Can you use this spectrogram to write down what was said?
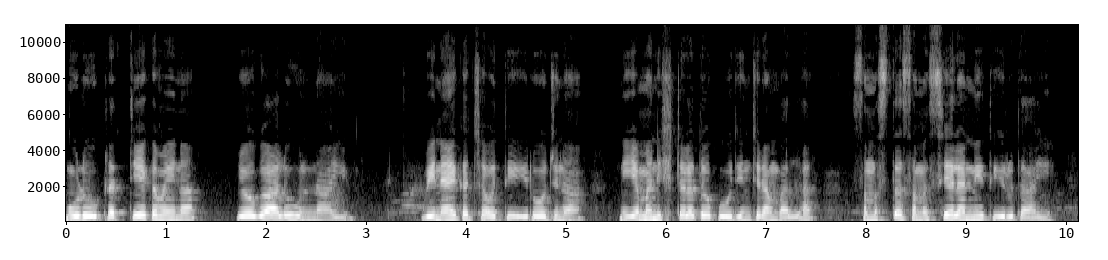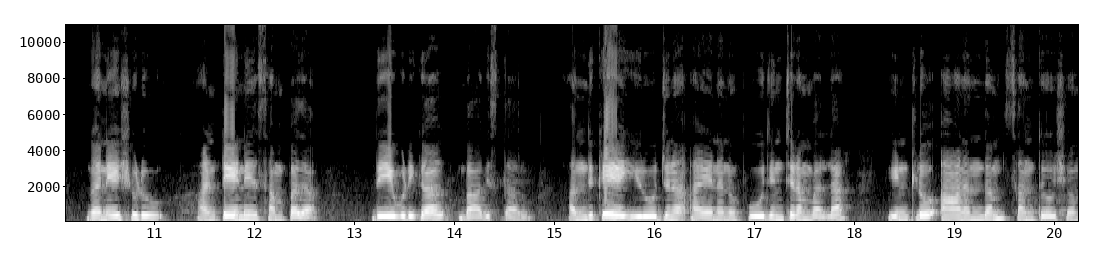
మూడు ప్రత్యేకమైన యోగాలు ఉన్నాయి. వినాయక చవితి రోజున నియమనిష్టలతో పూజించడం వల్ల సమస్త సమస్యలన్నీ తీరుతాయి. గణేశుడు అంటేనే సంపద దేవుడిగా భావిస్తారు. అందుకే ఈ రోజున ఆయనను పూజించడం వల్ల ఇంట్లో ఆనందం సంతోషం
